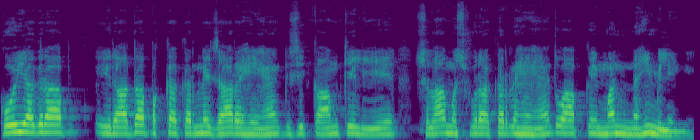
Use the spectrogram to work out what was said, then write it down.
कोई अगर आप इरादा पक्का करने जा रहे हैं, किसी काम के लिए सलाह मशवरा कर रहे हैं तो आपके मन नहीं मिलेंगे।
